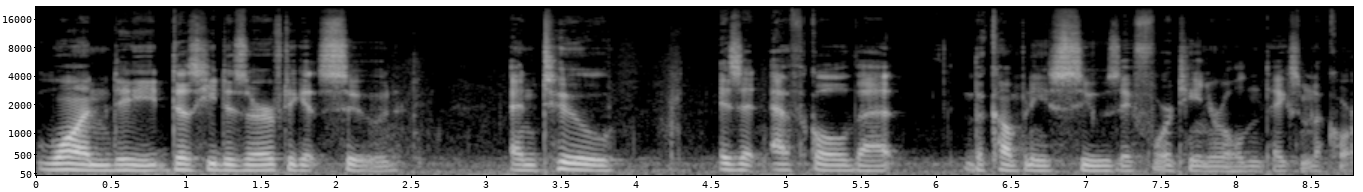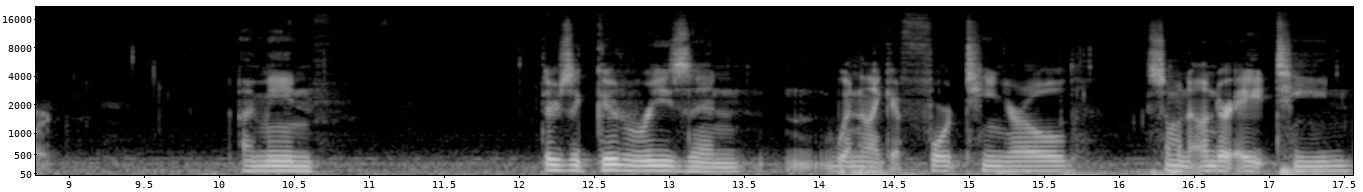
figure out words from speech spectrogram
one, did he, does he deserve to get sued? And two, is it ethical that the company sues a 14 year old and takes him to court? I mean, there's a good reason when like a 14 year old, someone under 18,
